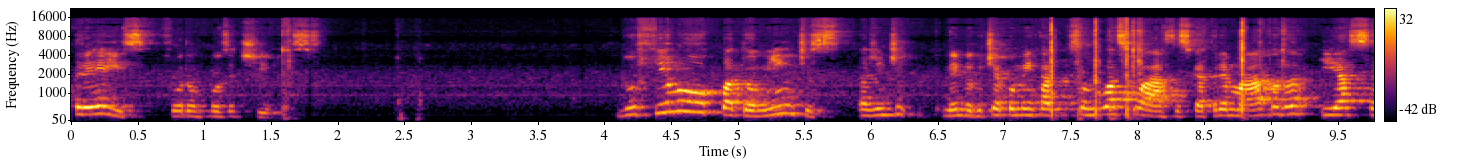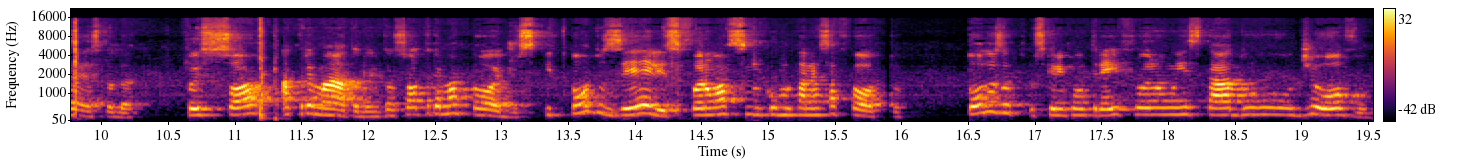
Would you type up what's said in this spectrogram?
3 foram positivas. Do filo Platelmintes, a gente lembra que eu tinha comentado que são duas classes, que é a tremátoda e a céstoda. Foi só a tremátoda, então só trematódios. E todos eles foram assim como está nessa foto. Todos os que eu encontrei foram em estado de ovo.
